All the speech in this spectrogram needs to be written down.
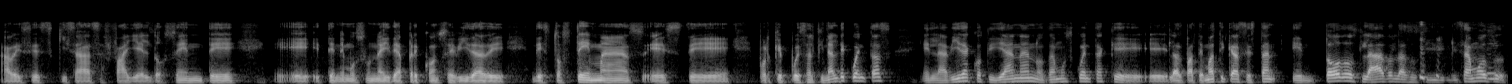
a veces quizás falla el docente? Eh, tenemos una idea preconcebida de, de, estos temas, este, porque pues al final de cuentas en la vida cotidiana nos damos cuenta que las matemáticas están en todos lados, las utilizamos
